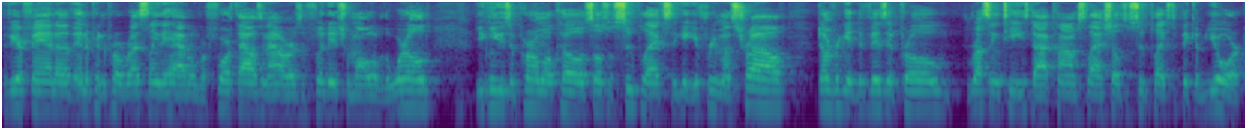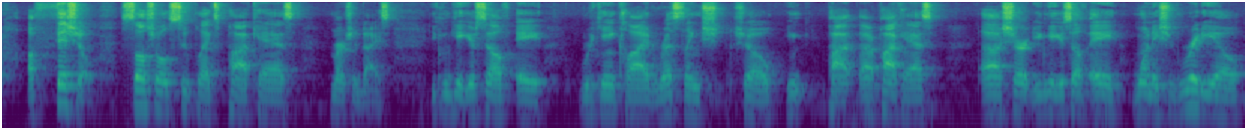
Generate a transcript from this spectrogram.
If you're a fan of independent pro wrestling they have over 4000 hours of footage from all over the world. You can use a promo code social suplex to get your free month's trial. Don't forget to visit prowrestlingtees.com slash social suplex to pick up your official social suplex podcast merchandise. You can get yourself a Ricky and Clyde wrestling sh- show you, pod, uh, podcast uh, shirt. You can get yourself a One Nation Radio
